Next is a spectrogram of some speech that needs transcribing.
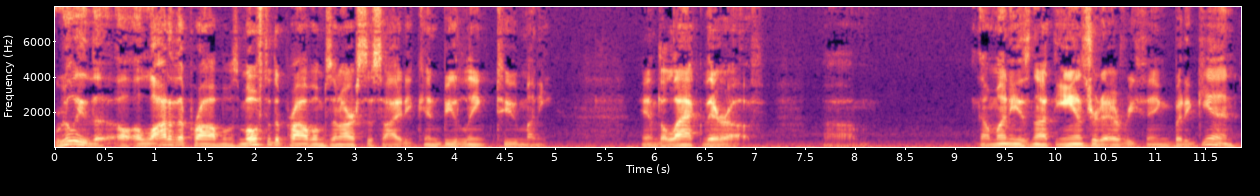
really, the, a lot of the problems, most of the problems in our society can be linked to money and the lack thereof. Um, now, money is not the answer to everything, but again,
